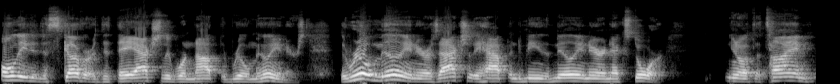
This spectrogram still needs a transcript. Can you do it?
only to discover that they actually were not the real millionaires. The real millionaires actually happened to be the millionaire next door. You know, at the time,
